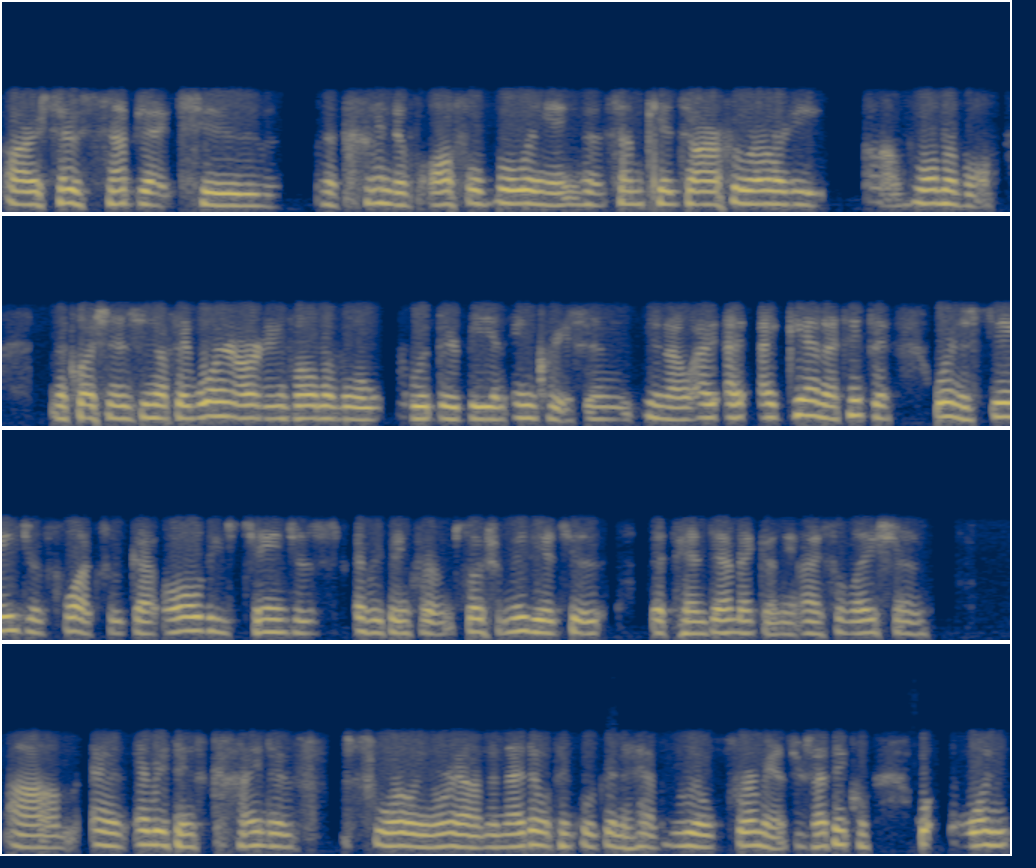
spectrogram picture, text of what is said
are so subject to the kind of awful bullying that some kids are who are already uh, vulnerable. And the question is, you know, if they weren't already vulnerable, would there be an increase? And you know, I, I again, I think that we're in a stage of flux. We've got all these changes, everything from social media to the pandemic and the isolation, um, and everything's kind of swirling around. And I don't think we're going to have real firm answers. I think one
